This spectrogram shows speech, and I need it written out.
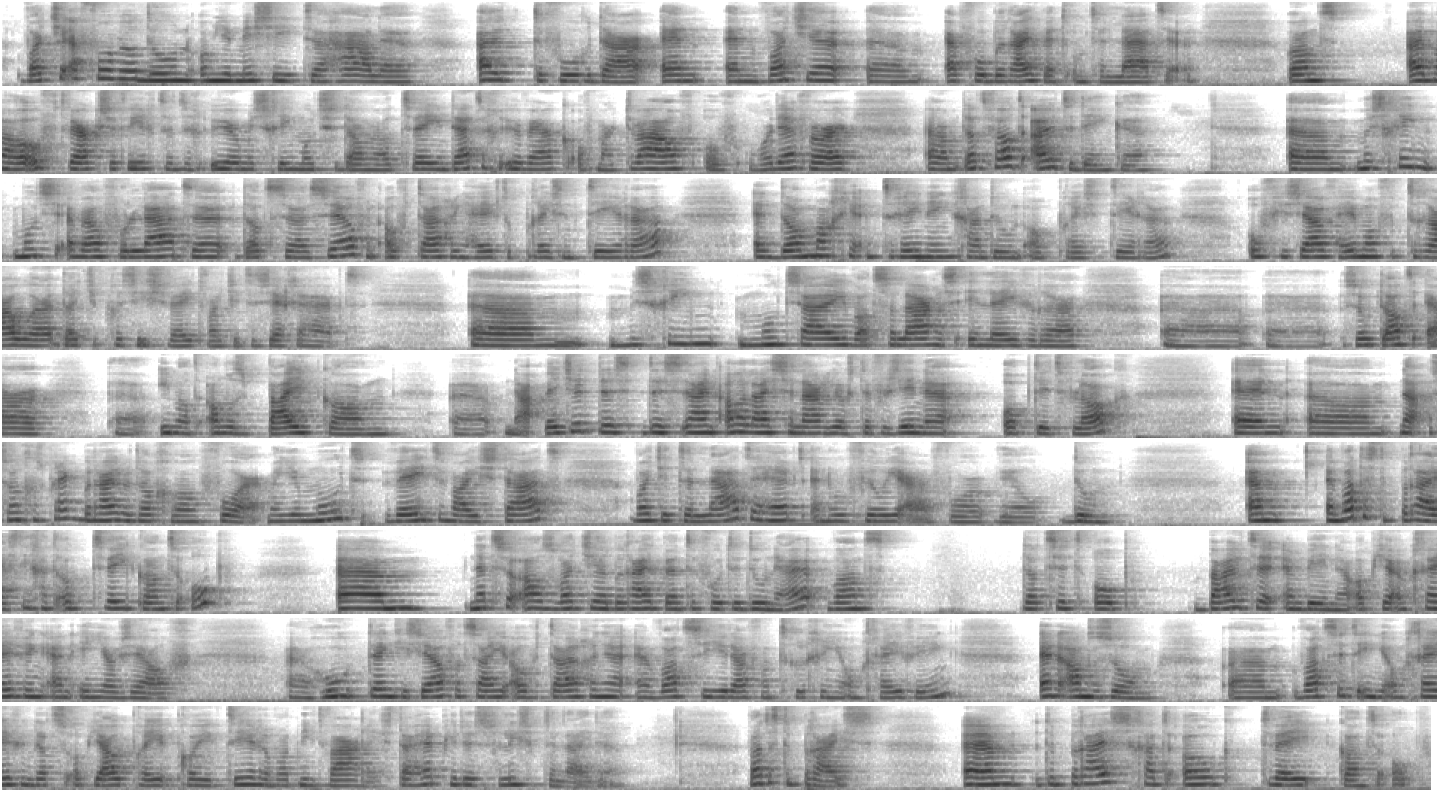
wat je ervoor wil doen om je missie te halen uit te voeren daar en, en wat je um, ervoor bereid bent om te laten. Want uit mijn hoofd werken ze 24 uur, misschien moeten ze dan wel 32 uur werken of maar 12 of whatever. Um, dat valt uit te denken. Um, misschien moet ze er wel voor laten dat ze zelf een overtuiging heeft op presenteren. En dan mag je een training gaan doen op presenteren. Of jezelf helemaal vertrouwen dat je precies weet wat je te zeggen hebt. Um, misschien moet zij wat salaris inleveren, uh, uh, zodat er uh, iemand anders bij kan. nou, weet je, dus er zijn allerlei scenario's te verzinnen op dit vlak. En um, nou, zo'n gesprek bereid er dan gewoon voor. Maar je moet weten waar je staat, wat je te laten hebt en hoeveel je ervoor wil doen. Um, en wat is de prijs? Die gaat ook twee kanten op. Um, Net zoals wat je bereid bent ervoor te doen, hè? Want dat zit op buiten en binnen, op je omgeving en in jouzelf. Uh, hoe denk je zelf? Wat zijn je overtuigingen en wat zie je daarvan terug in je omgeving? En andersom, um, wat zit in je omgeving dat ze op jou projecteren wat niet waar is? Daar heb je dus verlies op te lijden. Wat is de prijs? Um, de prijs gaat ook twee kanten op.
